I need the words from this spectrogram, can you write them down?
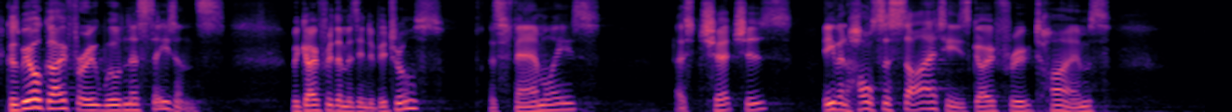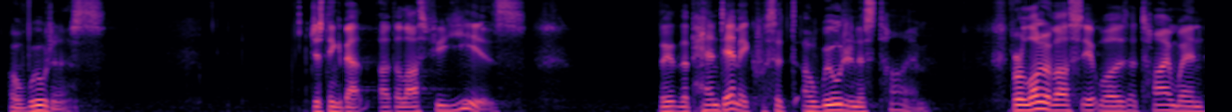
Because we all go through wilderness seasons. We go through them as individuals, as families, as churches, even whole societies go through times of wilderness. Just think about uh, the last few years. The, the pandemic was a, a wilderness time. For a lot of us, it was a time when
